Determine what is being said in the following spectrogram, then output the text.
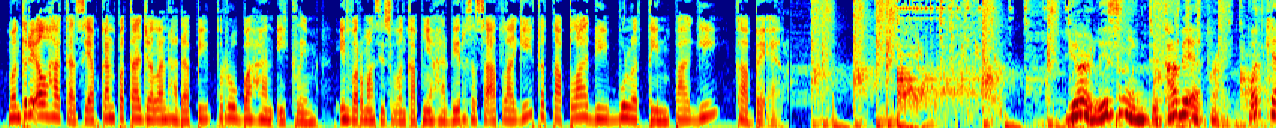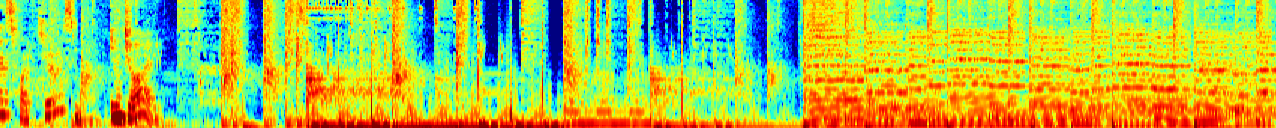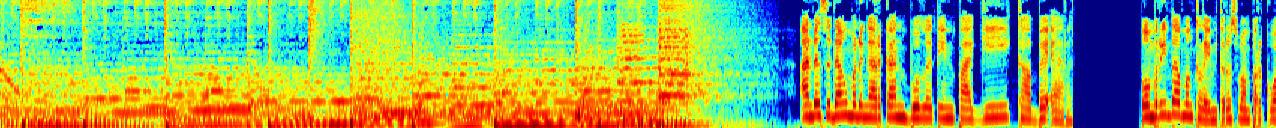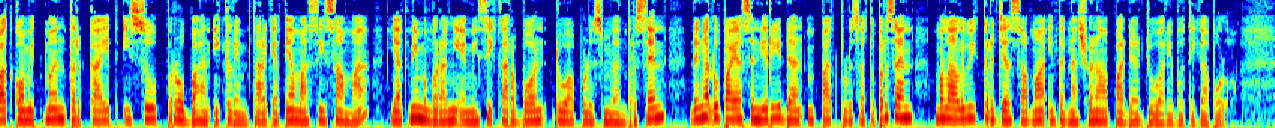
Menteri LHK siapkan peta jalan hadapi perubahan iklim. Informasi selengkapnya hadir sesaat lagi, tetaplah di Buletin Pagi KBR. You're listening to KBR Pride, podcast for curious mind. Enjoy! Anda sedang mendengarkan buletin pagi KBR. Pemerintah mengklaim terus memperkuat komitmen terkait isu perubahan iklim. Targetnya masih sama, yakni mengurangi emisi karbon 29 persen dengan upaya sendiri dan 41 persen melalui kerjasama internasional pada 2030.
